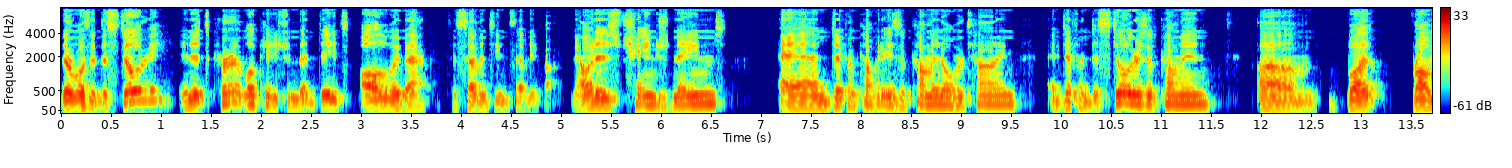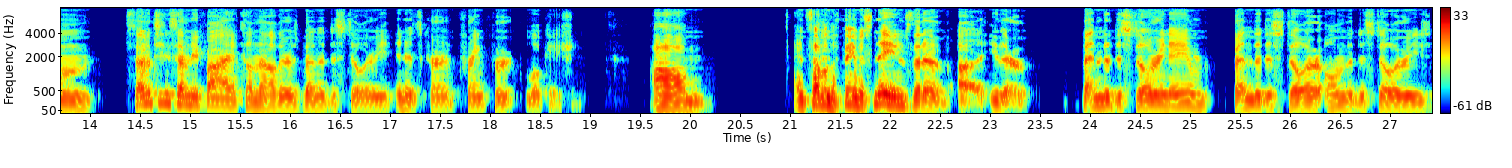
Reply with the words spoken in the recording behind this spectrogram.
there was a distillery in its current location that dates all the way back to 1775. Now it has changed names and different companies have come in over time and different distillers have come in. Um, but from 1775 till now, there's been a distillery in its current Frankfort location. Um, and some of the famous names that have uh, either been the distillery name, been the distiller, owned the distilleries,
